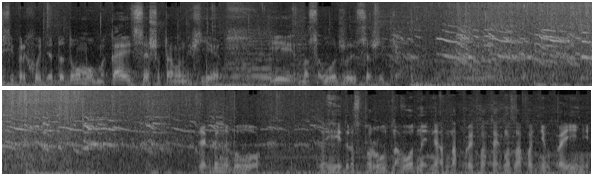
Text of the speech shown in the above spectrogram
всі приходять додому, вмикають все, що там у них є, і насолоджуються життям. Якби не було гідроспоруд, наводнення, наприклад, як на Западній Україні,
